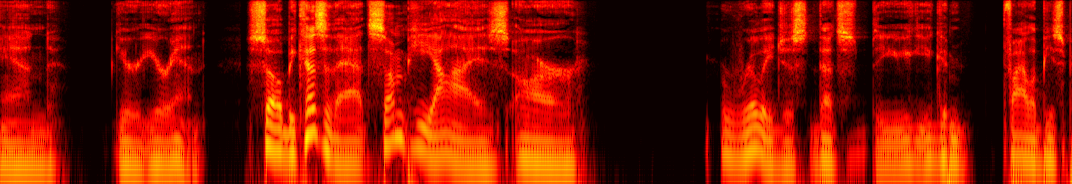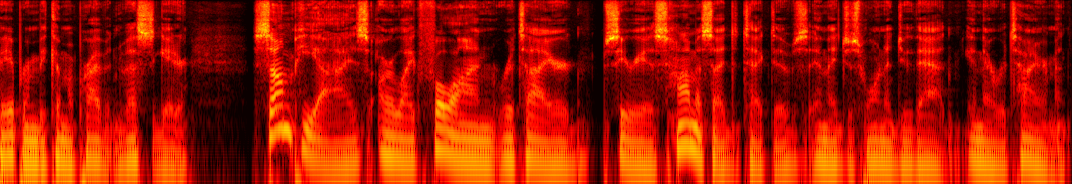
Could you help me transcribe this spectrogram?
and you're you're in. So because of that, some PIs are really just that's you, you can file a piece of paper and become a private investigator. Some PIs are like full on retired serious homicide detectives, and they just want to do that in their retirement.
